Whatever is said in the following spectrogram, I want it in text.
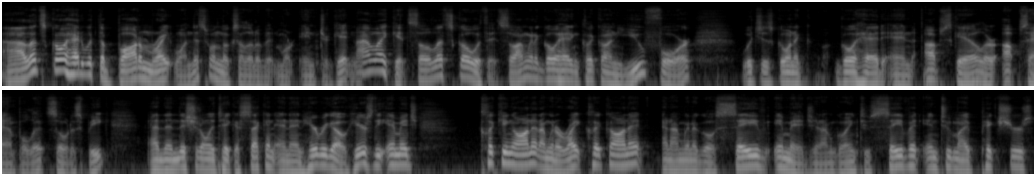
uh, let's go ahead with the bottom right one. This one looks a little bit more intricate, and I like it, so let's go with it. So I'm going to go ahead and click on U4, which is going to go ahead and upscale or upsample it, so to speak. And then this should only take a second, and then here we go. Here's the image clicking on it, I'm going to right click on it and I'm going to go save image and I'm going to save it into my pictures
